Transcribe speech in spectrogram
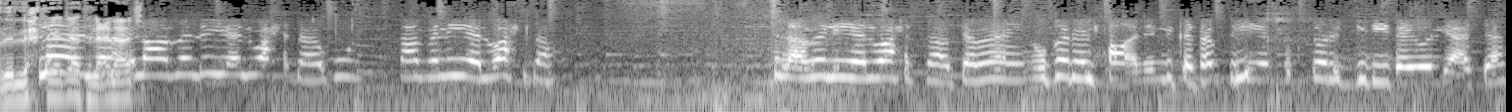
الاحتياجات لا لا العلاج؟ العملية الواحدة أبوي العملية الواحدة. العملية الواحدة كمان وغير الحقن اللي كتب هي الدكتور الجديدة يقول لي عشان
